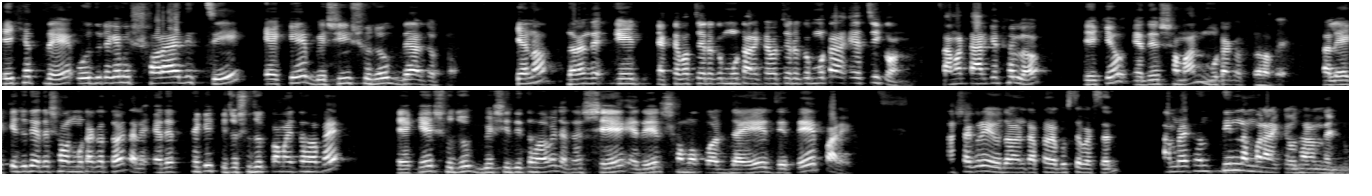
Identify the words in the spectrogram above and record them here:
এই ক্ষেত্রে ওই দুটাকে আমি সরাই দিচ্ছি একে বেশি সুযোগ দেওয়ার জন্য। কেন? ধরেন যে এই একটা বাচ্চা এরকম মোটা, আরেকটা বাচ্চা এরকম মোটা, এ চিকন। আমার টার্গেট হলো একেও এদের সমান মোটা করতে হবে। তাহলে একে যদি এদের সমান মোটা করতে হয়, তাহলে এদের থেকে কিছু সুযোগ কমাইতে হবে। একে সুযোগ বেশি দিতে হবে যাতে সে এদের সমপর্যায়ে যেতে পারে। আশা করি এই উদাহরণটা আপনারা বুঝতে পারছেন। আমরা এখন তিন নাম্বার আরেকটা উদাহরণ দেখব।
